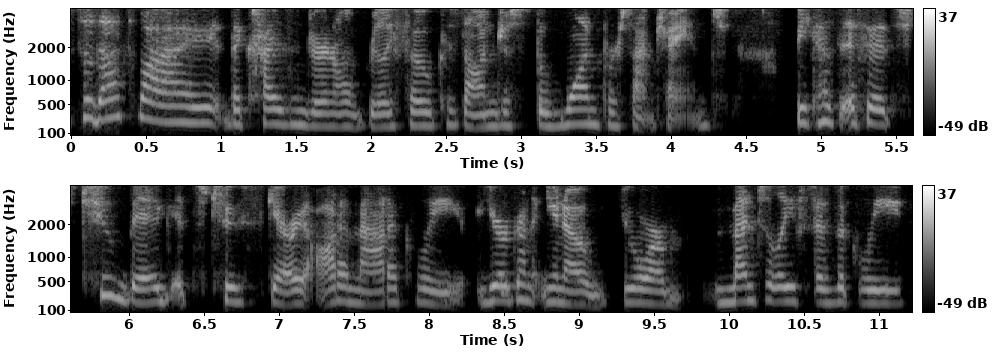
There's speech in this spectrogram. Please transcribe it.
So that's why the Kaizen Journal really focused on just the 1% change. Because if it's too big, it's too scary, automatically you're going to, you know, you're mentally, physically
